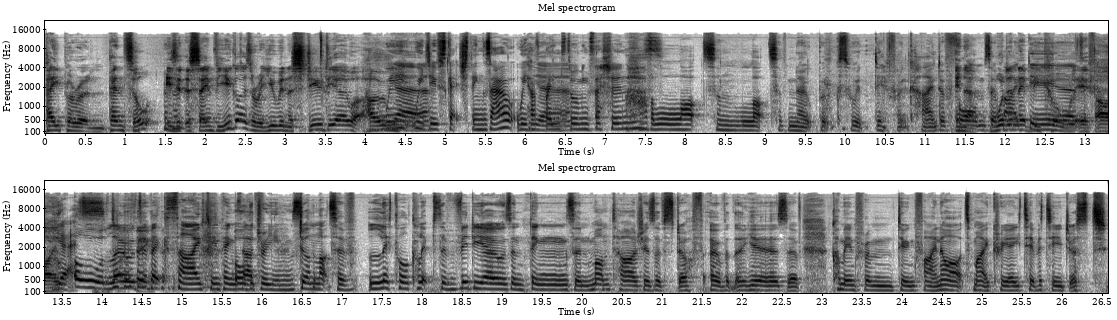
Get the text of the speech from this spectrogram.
paper and pencil. Mm-hmm. Is it the same for you guys, or are you in a studio at home? We, yeah. we do sketch things out. We have yeah. brainstorming sessions. I have lots and lots of notebooks with different kind of forms a, of wouldn't ideas. it be cool if I? Yes. Oh, loads of exciting things. All I've the dreams. Done lots of little clips of videos and things and montages of stuff over the years of coming from doing fine art. My creativity just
